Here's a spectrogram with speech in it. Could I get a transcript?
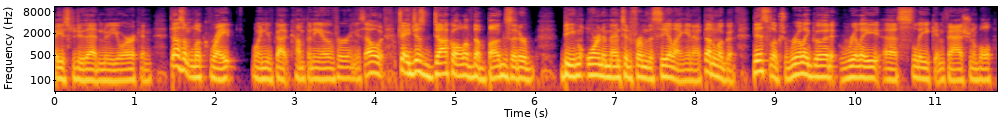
I used to do that in New York, and doesn't look great when you've got company over and you say, "Oh, Jay, just duck all of the bugs that are being ornamented from the ceiling." You know, it doesn't look good. This looks really good, really uh, sleek and fashionable.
